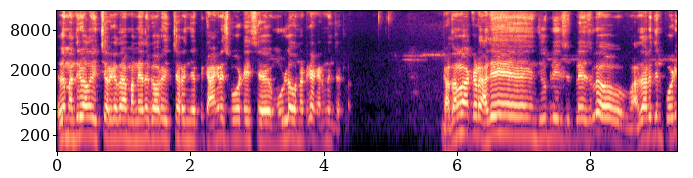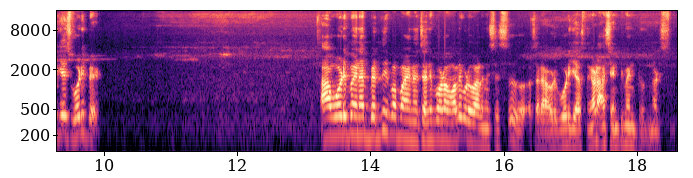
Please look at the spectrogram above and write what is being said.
ఏదో మంత్రి పదవి ఇచ్చారు కదా మన ఏదో గౌరవం ఇచ్చారని చెప్పి కాంగ్రెస్ ఓటేసే మూడ్లో ఉన్నట్టుగా కనిపించట్లేదు. గతంలో అక్కడ అదే జూబ్లీ ప్లేస్లో అజారుద్దీన్ పోటీ చేసి ఓడిపోయాడు. ఆ ఓడిపోయిన అభ్యర్థి పాప ఆయన చనిపోవడం వల్ల ఇప్పుడు వాళ్ళ మిస్సెస్ సరే ఆవిడ పోటీ చేస్తుంది కాబట్టి ఆ సెంటిమెంట్ నడుస్తుంది.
